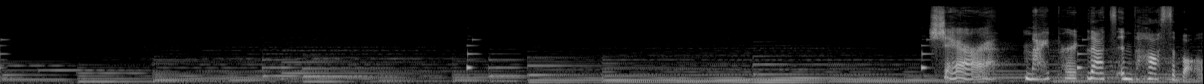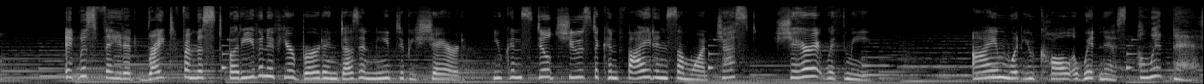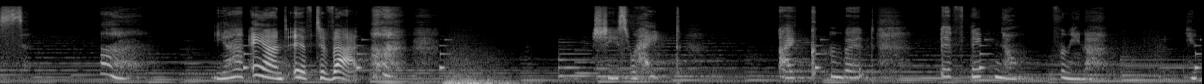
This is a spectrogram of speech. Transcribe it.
Share my per- That's impossible. It was fated right from the st- But even if your burden doesn't need to be shared, you can still choose to confide in someone. Just share it with me. I'm what you'd call a witness. A witness. Yeah, and if to that. She's right. I c- but if they no, Furina. You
